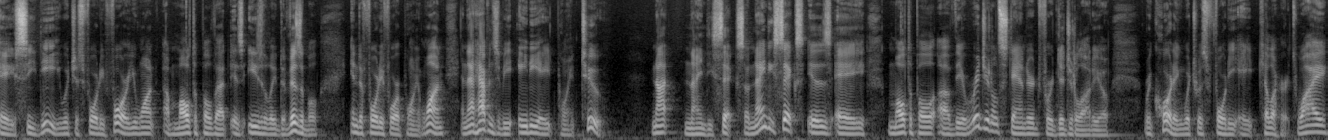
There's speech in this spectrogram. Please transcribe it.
a CD, which is 44, you want a multiple that is easily divisible into 44.1, and that happens to be 88.2, not 96. So 96 is a multiple of the original standard for digital audio recording, which was 48 kilohertz. Why,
